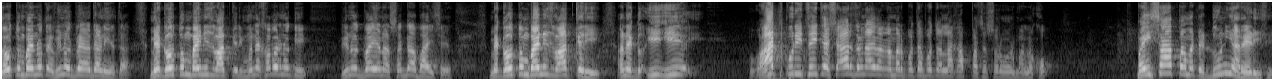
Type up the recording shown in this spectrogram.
ગૌતમભાઈ નહોતા, વિનોદભાઈ અદાણી હતા. મેં ગૌતમભાઈની જ વાત કરી. મને ખબર નહોતી, વિનોદભાઈ એના સગા ભાઈ છે. મેં ગૌતમભાઈની જ વાત કરી અને એ એ વાત પૂરી થઈ ત્યાં ચાર જણા આવ્યા કે અમારે પચાસ પચાસ લાખ આપવા છે સરોવરમાં, લખો. પૈસા આપવા માટે દુનિયા રેડી છે.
